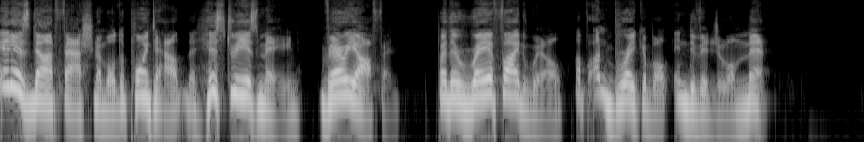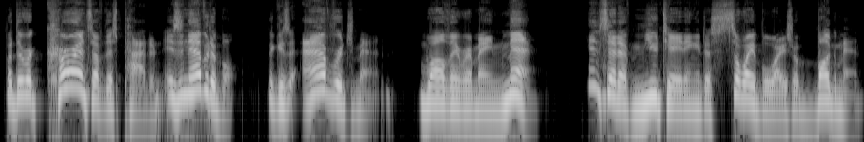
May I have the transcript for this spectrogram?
It is not fashionable to point out that history is made, very often, by the reified will of unbreakable individual men. But the recurrence of this pattern is inevitable because average men, while they remain men, instead of mutating into soy boys or bugmen,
